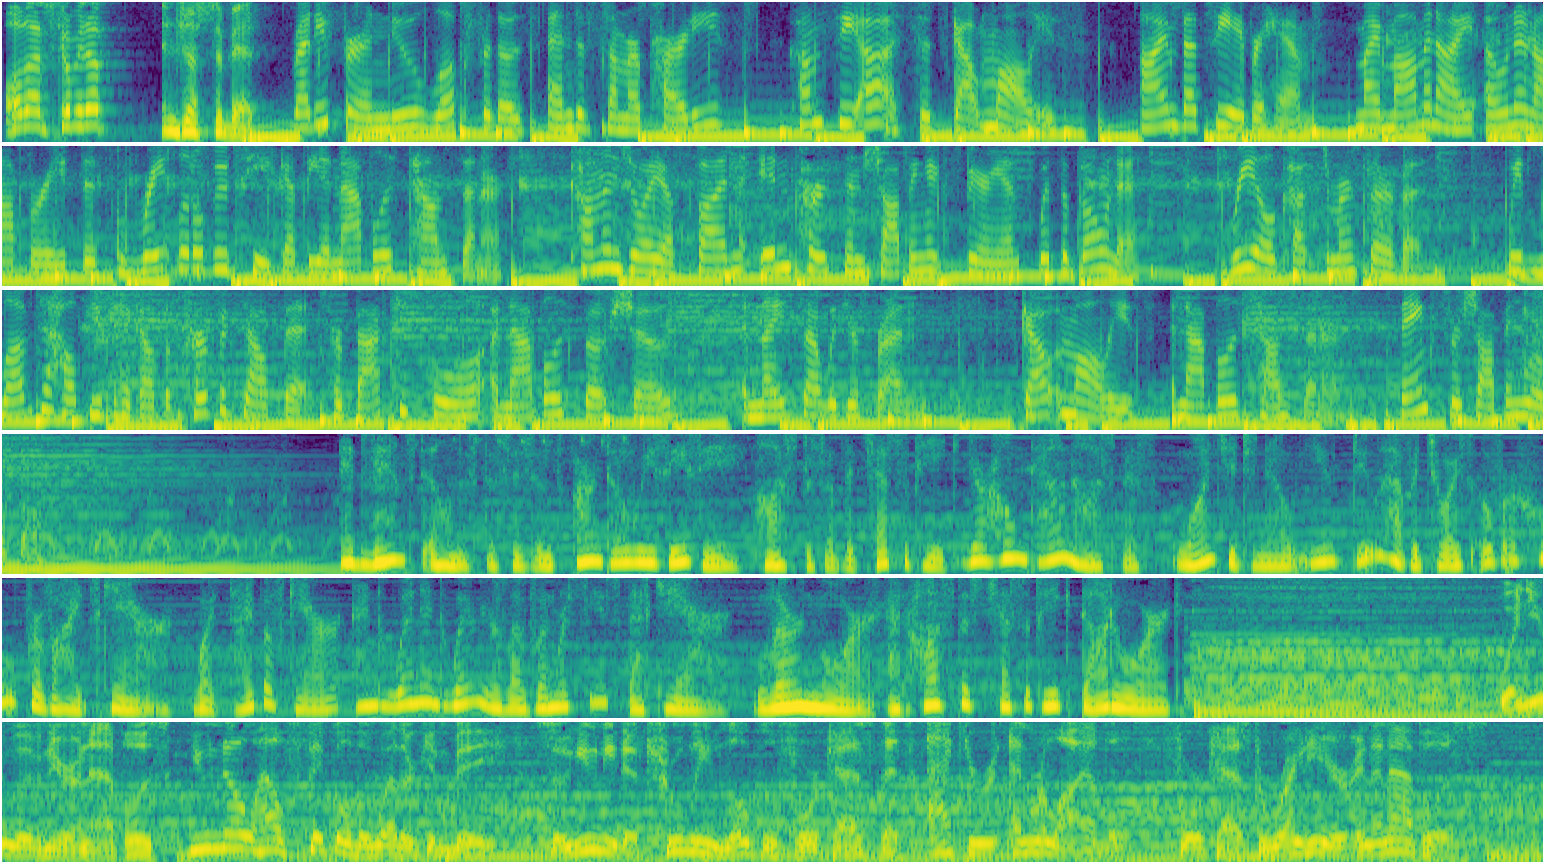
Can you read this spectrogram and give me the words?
All that's coming up in just a bit. Ready for a new look for those end of summer parties? Come see us at Scout and Molly's. I'm Betsy Abraham. My mom and I own and operate this great little boutique at the Annapolis Town Center. Come enjoy a fun, in person shopping experience with a bonus real customer service. We'd love to help you pick out the perfect outfit for back to school Annapolis boat shows and nights out with your friends. Scout and Molly's, Annapolis Town Center. Thanks for shopping local. Advanced illness decisions aren't always easy. Hospice of the Chesapeake, your hometown hospice, wants you to know you do have a choice over who provides care, what type of care, and when and where your loved one receives that care. Learn more at hospicechesapeake.org. When you live near Annapolis, you know how fickle the weather can be. So you need a truly local forecast that's accurate and reliable. Forecast right here in Annapolis.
